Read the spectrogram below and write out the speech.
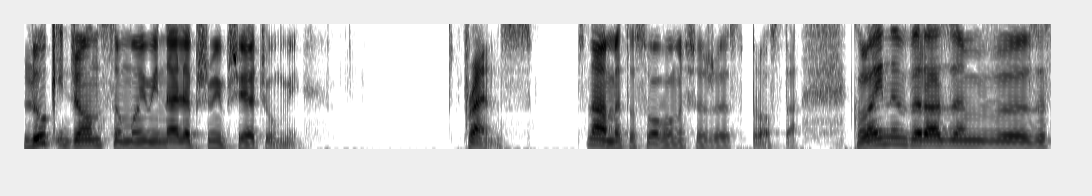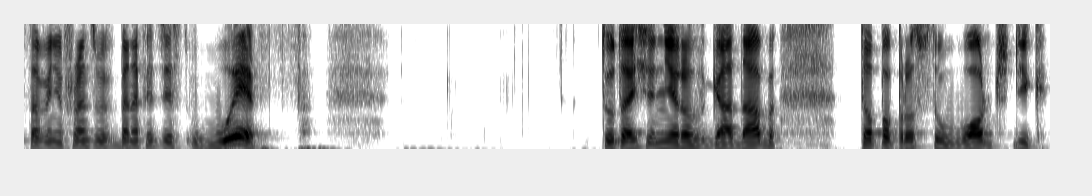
Luke i John są moimi najlepszymi przyjaciółmi. Friends. Znamy to słowo, myślę, że jest proste. Kolejnym wyrazem w zestawieniu Friends with Benefits jest with. Tutaj się nie rozgadam. To po prostu łącznik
